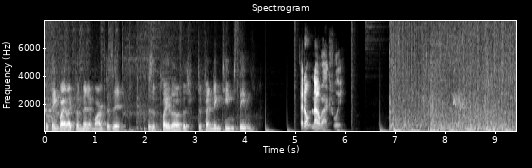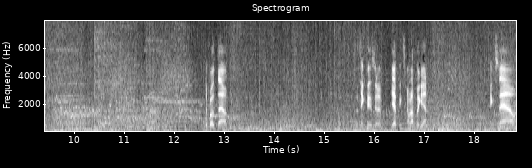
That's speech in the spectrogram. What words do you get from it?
the thing by like the minute mark, does it does it play the the defending team's theme? I don't know actually. They're both down. I think Pink's gonna. Yeah, Pink's coming up again. Pink's down.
